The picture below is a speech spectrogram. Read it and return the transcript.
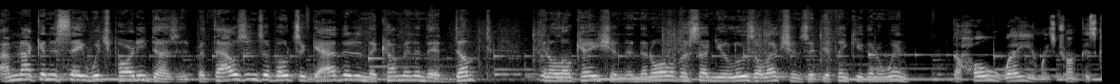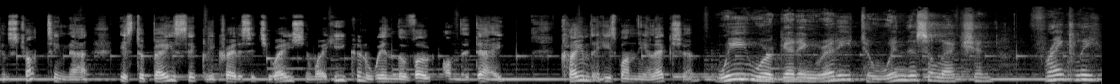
I'm not going to say which party does it, but thousands of votes are gathered and they come in and they're dumped in a location, and then all of a sudden you lose elections that you think you're going to win. The whole way in which Trump is constructing that is to basically create a situation where he can win the vote on the day, claim that he's won the election. We were getting ready to win this election. Frankly,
